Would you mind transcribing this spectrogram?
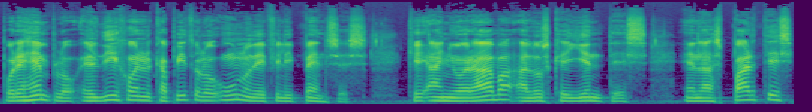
Por ejemplo, él dijo en el capítulo 1 de Filipenses que añoraba a los creyentes en las partes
